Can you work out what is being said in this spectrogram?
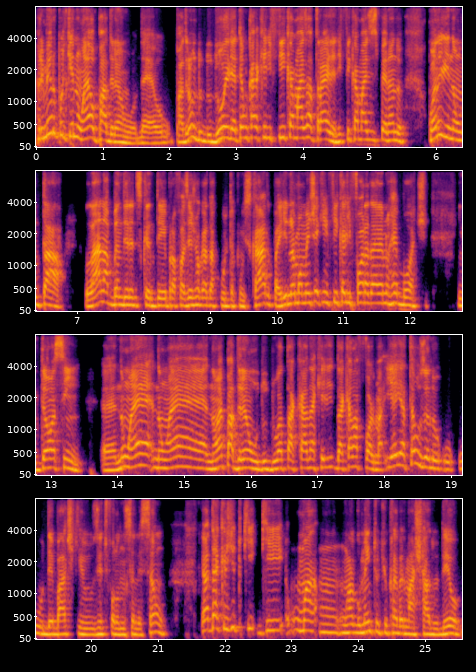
Primeiro porque não é o padrão, né? O padrão do Dudu, ele é até um cara que ele fica mais atrás, ele fica mais esperando. Quando ele não tá lá na bandeira de escanteio para fazer jogada curta com o Scarpa, ele normalmente é quem fica ali fora da área no rebote. Então, assim, é, não é não é não é padrão o Dudu atacar naquele, daquela forma. E aí, até usando o, o debate que o Zito falou no Seleção, eu até acredito que, que uma, um, um, argumento que o Kleber Machado deu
